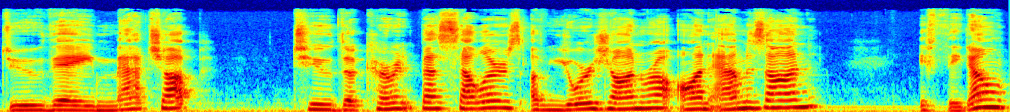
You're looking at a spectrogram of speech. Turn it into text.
Do they match up to the current bestsellers of your genre on Amazon? If they don't,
